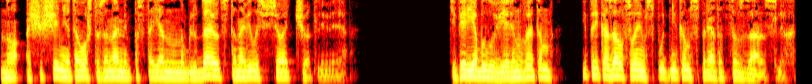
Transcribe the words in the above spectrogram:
но ощущение того, что за нами постоянно наблюдают, становилось все отчетливее. Теперь я был уверен в этом и приказал своим спутникам спрятаться в зарослях,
